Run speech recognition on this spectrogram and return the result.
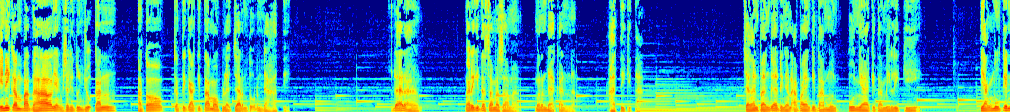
Ini keempat hal yang bisa ditunjukkan atau ketika kita mau belajar untuk rendah hati. Saudara, mari kita sama-sama merendahkan hati kita. Jangan bangga dengan apa yang kita punya, kita miliki. Yang mungkin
